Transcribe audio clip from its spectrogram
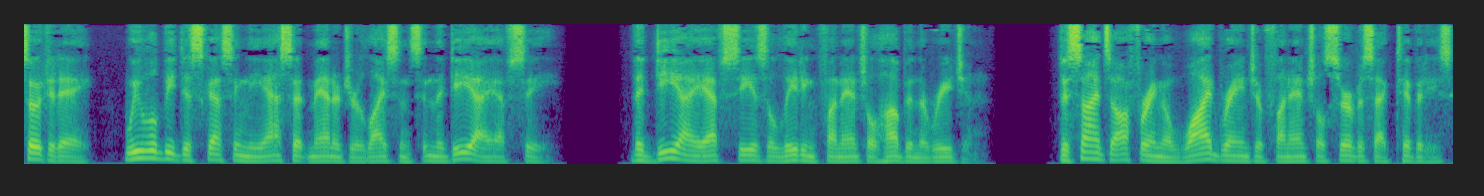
So today, we will be discussing the asset manager license in the DIFC. The DIFC is a leading financial hub in the region. Besides offering a wide range of financial service activities,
